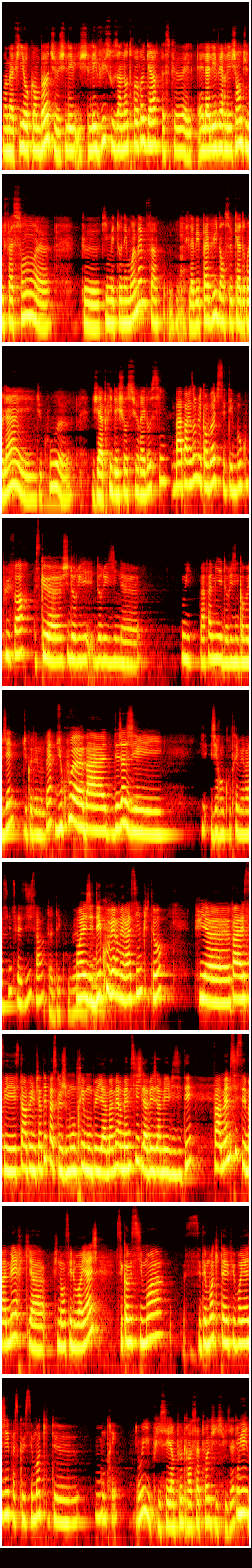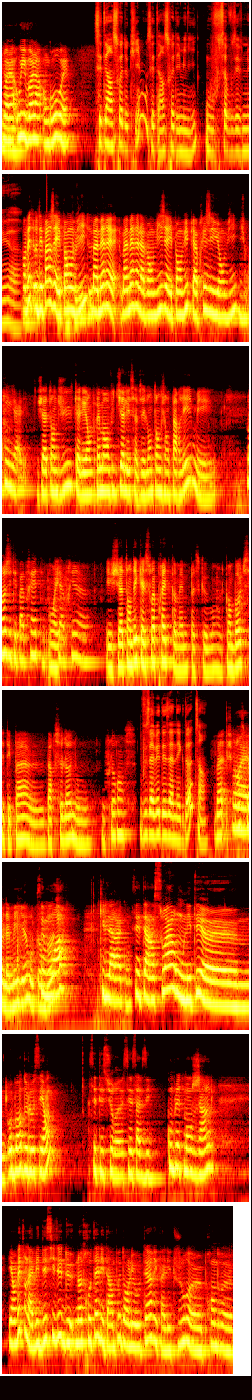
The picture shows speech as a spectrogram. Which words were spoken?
moi, ma fille au Cambodge, je l'ai, vue sous un autre regard parce qu'elle elle allait vers les gens d'une façon qui m'étonnait moi-même. Enfin, je l'avais pas vue dans ce cadre-là et du coup, j'ai appris des choses sur elle aussi. Bah, par exemple, le Cambodge, c'était beaucoup plus fort parce que euh, je suis d'ori- d'origine. euh, Oui, ma famille est d'origine cambodgienne, du côté de mon père. Du coup, euh, bah, déjà, j'ai. J'ai rencontré mes racines, ça se dit ça? T'as découvert. Ouais, j'ai découvert mes racines plutôt. Puis, enfin, c'était un peu une fierté parce que je montrais mon pays à ma mère, même si je l'avais jamais visité. Enfin, même si c'est ma mère qui a financé le voyage, c'est comme si moi, c'était moi qui t'avais fait voyager parce que c'est moi qui te montrais. Oui, et puis c'est un peu grâce à toi que j'y suis allée. Oui, finalement. voilà, oui, voilà, en gros, ouais. C'était un souhait de Kim ou c'était un souhait d'Émilie Ou ça vous est venu euh, En fait, au départ, j'avais pas Un envie. Ma mère, elle, ma mère, elle avait envie, j'avais pas envie, puis après, j'ai eu envie, du coup, on y est allé. J'ai attendu qu'elle ait vraiment envie d'y aller. Ça faisait longtemps que j'en parlais, mais Moi, j'étais pas prête. Ouais. Puis après, euh, et j'attendais qu'elle soit prête quand même parce que bon, le Cambodge c'était pas euh, Barcelone ou, ou Florence. Vous avez des anecdotes? Bah, je pense Ouais. que la meilleure au c'est Cambodge. moi qui la raconte. C'était un soir où on était euh, au bord de l'océan. C'était sur, euh, ça faisait complètement jungle. Et en fait, on avait décidé de, notre hôtel était un peu dans les hauteurs. Il fallait toujours euh, prendre euh,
